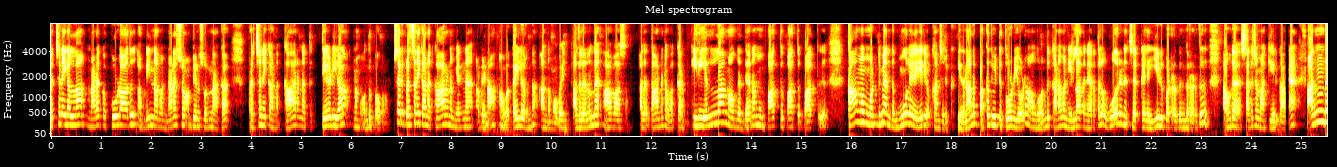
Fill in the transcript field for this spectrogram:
பிரச்சனைகள்லாம் நடக்கக்கூடாது அப்படின்னு நம்ம நினைச்சோம் அப்படின்னு சொன்னாக்கா பிரச்சனைக்கான காரணத்தை தேடிதான் நம்ம வந்து போகணும். சரி பிரச்சனைக்கான காரணம் என்ன அப்படின்னா அவங்க கையில இருந்த அந்த மொபைல் அதுல இருந்த ஆபாசம். அதை தாண்டின வக்கரம். இது எல்லாம் அவங்க தினமும் பார்த்து பார்த்து பார்த்து காமம் மட்டுமே அந்த மூலையில ஏறி உக்காந்துருக்கு இதனால பக்கத்து வீட்டு தோழியோட அவங்க வந்து கணவன் இல்லாத நேரத்துல ஓரின சேர்க்கையில ஈடுபடுறதுங்கிறது அவங்க சகஜமாக்கி இருக்காங்க அந்த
